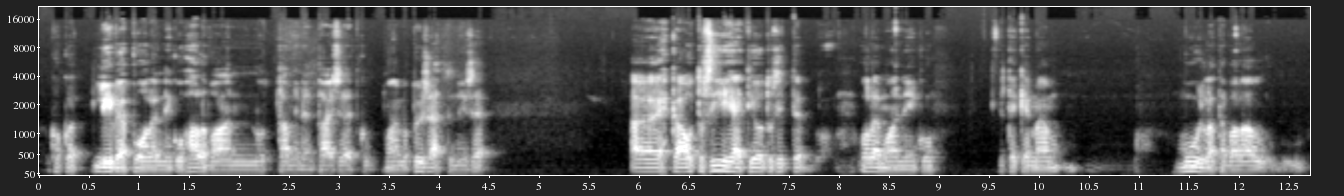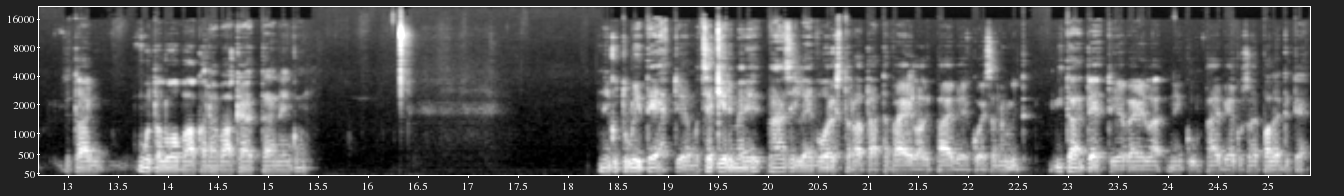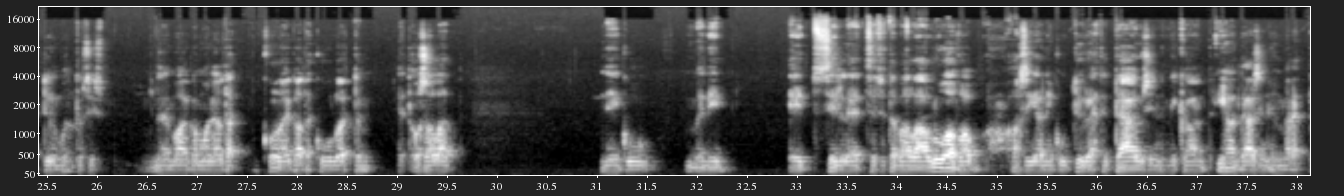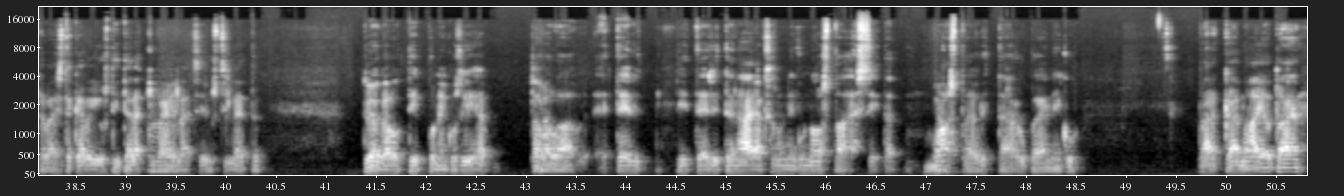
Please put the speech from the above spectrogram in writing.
koko live-puolen niin kuin halvaannuttaminen tai se, että kun maailma pysähtyi, niin se ehkä auttoi siihen, että joutui sitten olemaan niin kuin, ja tekemään muilla tavalla jotain muuta luovaa kanavaa käyttää niin kuin, niin kuin tuli tehtyä, mutta sekin meni vähän silleen vuoristorata, että väillä oli päiviä, kun ei saanut mitään tehtyä ja väillä niin kuin päiviä, kun sai paljonkin tehtyä, mutta siis näin aika monelta kollegalta kuullut, että, että osalla niin kuin meni ei silleen, että se tavallaan luova asia niin kuin tyrähti täysin, mikä on ihan täysin ymmärrettävää. Sitä kävi just itsellekin mm. välillä, että se just silleen, että työkalut tippu niin kuin siihen tavallaan, ettei niitä ei sitten enää jaksanut niin nostaa edes siitä maasta ja yrittää rupea niin värkkäämään jotain.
